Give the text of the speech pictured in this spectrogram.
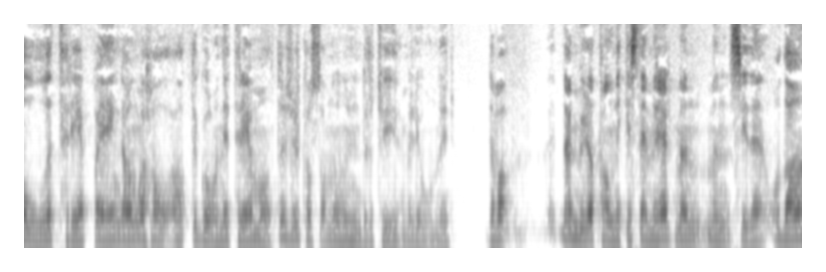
alle tre på en gang og ha- hatt det gående i tre måneder, så ville det kosta noen 120 millioner. Det, var, det er mulig at tallene ikke stemmer helt, men, men si det. Og da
